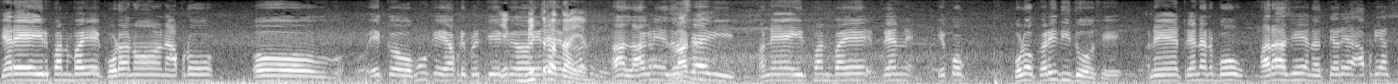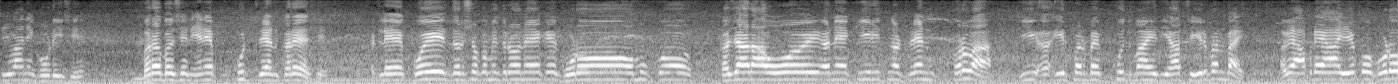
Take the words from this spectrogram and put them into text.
ત્યારે ઇરફાનભાઈએ ઘોડાનો અને આપણો એક શું કે આપણે પ્રત્યે એક મિત્રતા આ લાગણી. દર્શાવી અને ઇરફાનભાઈએ ટ્રેન એકો ઘોડો કરી દીધો છે. અને ટ્રેનર બહુ સારા છે અને અત્યારે આપણી આ શિવાની ઘોડી છે. બરાબર છે ને એને ખુદ ટ્રેન કરે છે. એટલે કોઈ દર્શકો મિત્રોને કે ઘોડો અમુક કજાડા હોય અને કઈ રીતનો ટ્રેન કરવા એ ઇરફાનભાઈ ખુદ માહિતી આપશે. ઇરફાનભાઈ હવે આપણે આ એકો ઘોડો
